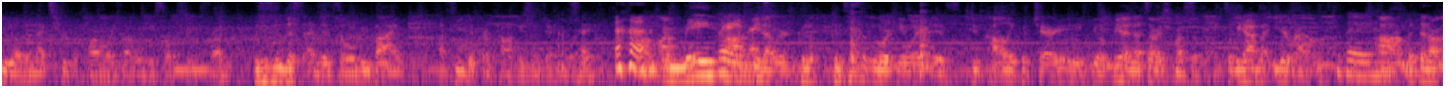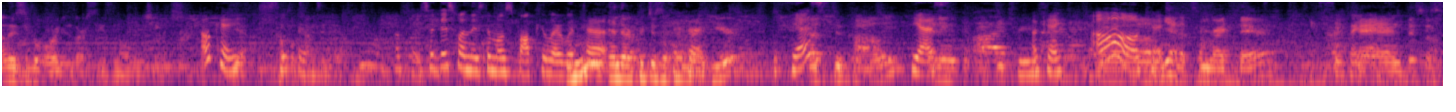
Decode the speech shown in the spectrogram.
you know the next group of farmers that we'll be sourcing from. The season just ended, so we'll be buying a few different coffees in January. um, our main coffee nice. that we're con- consistently working with is Dukale Kochere in Ethiopia, and that's our espresso blend. So we have that year round. Very nice. Um, but then our other single origins are seasonal. They change. Okay. Yeah, a couple super. times a year. Okay, so this one is the most popular with the. And there are pictures of him Okay. right here. Yes? That's Dukale. Yes. standing with the coffee trees. Okay. Oh, Um, okay. yeah, that's him right there. Super nice. And this was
